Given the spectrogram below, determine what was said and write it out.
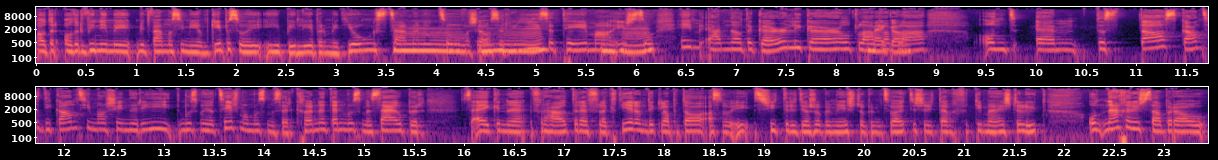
oder, oder wie ich mich, mit wem ich mich umgebe. So, ich, ich bin lieber mit Jungs zusammen und so, was ja auch ein riesen Thema ist. So, hey, I'm not a girly girl, bla bla Mega. bla. Und ähm, das, das Ganze, die ganze Maschinerie, muss man ja zuerst mal muss man es erkennen, dann muss man selber das eigene Verhalten reflektieren. Und ich glaube, da, also es scheitert ja schon beim ersten und beim zweiten Schritt einfach für die meisten Leute. Und nachher ist es aber auch,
